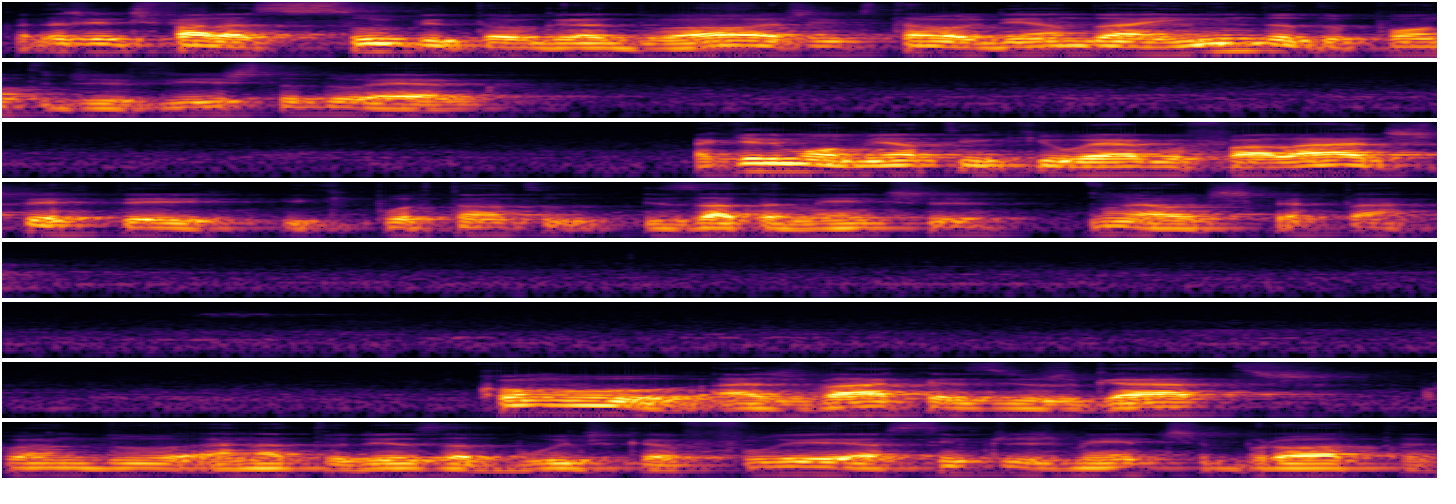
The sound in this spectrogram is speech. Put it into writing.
Quando a gente fala súbita ou gradual, a gente está olhando ainda do ponto de vista do ego. Aquele momento em que o ego fala, ah, despertei, e que, portanto, exatamente não é o despertar. Como as vacas e os gatos, quando a natureza búdica flui, ela simplesmente brota,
